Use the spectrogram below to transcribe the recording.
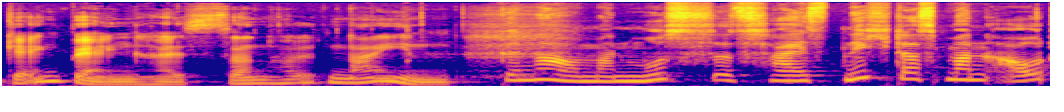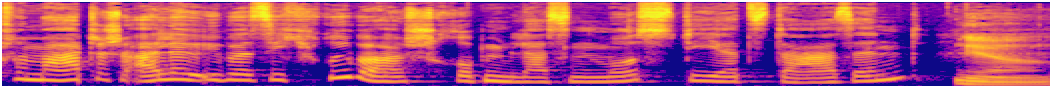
Gangbang heißt es dann halt Nein. Genau, man muss, das heißt nicht, dass man automatisch alle über sich rüberschrubben lassen muss, die jetzt da sind. Ja.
